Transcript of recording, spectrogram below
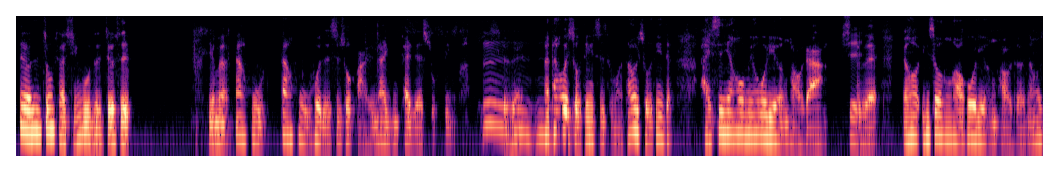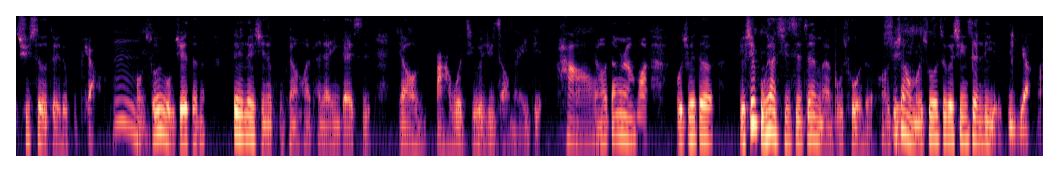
那个是中小型股的，就是。有没有大户？大户或者是说法人，他已经开始在锁定嘛？嗯，对不对？那他会锁定是什么？他会锁定的还是一样，后面获利很好的啊，是对不对？然后营收很好，获利很好的，然后趋势对的股票。嗯，哦，所以我觉得呢，这一类型的股票的话，大家应该是要把握机会去找买一点。好，然后当然的话，我觉得有些股票其实真的蛮不错的。哦，就像我们说这个新胜利也是一样嘛。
